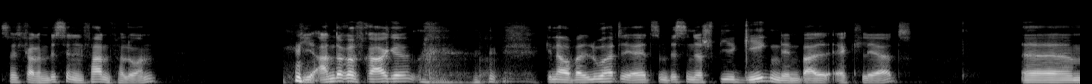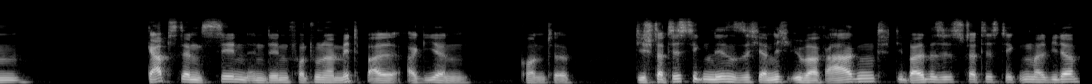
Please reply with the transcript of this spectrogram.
jetzt habe ich gerade ein bisschen den Faden verloren. Die andere Frage, genau, weil Lou hatte ja jetzt ein bisschen das Spiel gegen den Ball erklärt. Ähm, Gab es denn Szenen, in denen Fortuna mit Ball agieren konnte? Die Statistiken lesen sich ja nicht überragend, die Ballbesitzstatistiken mal wieder.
